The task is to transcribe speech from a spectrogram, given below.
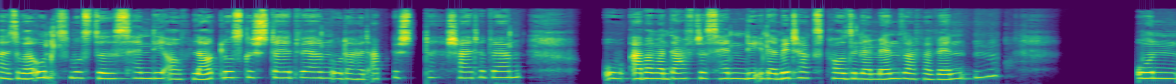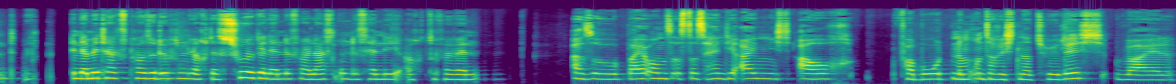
Also bei uns musste das Handy auf lautlos gestellt werden oder halt abgeschaltet werden. Oh, aber man darf das Handy in der Mittagspause in der Mensa verwenden. Und in der Mittagspause dürfen wir auch das Schulgelände verlassen, um das Handy auch zu verwenden. Also bei uns ist das Handy eigentlich auch verboten im Unterricht natürlich, weil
